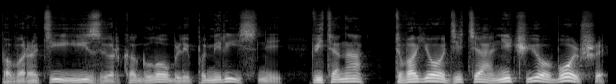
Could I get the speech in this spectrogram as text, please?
Повороти, изверка глобли, помирись с ней, ведь она твое дитя, ничье больше.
